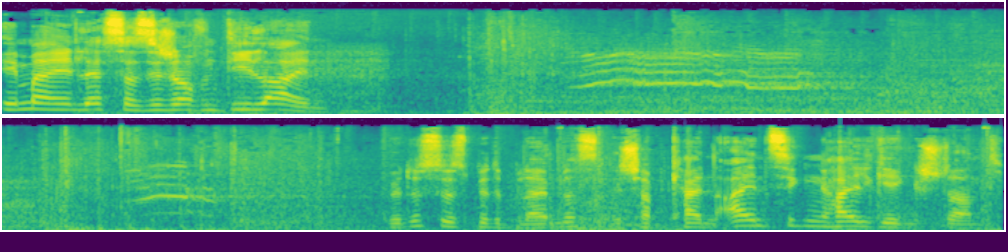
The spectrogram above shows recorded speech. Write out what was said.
Immerhin lässt er sich auf den Deal ein. Würdest du es bitte bleiben lassen? Ich habe keinen einzigen Heilgegenstand.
